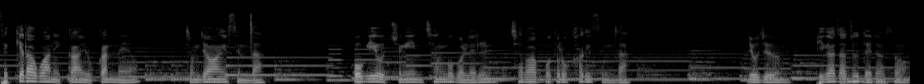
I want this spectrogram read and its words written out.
새끼라고 하니까 욕 같네요. 정정하겠습니다. 모기 요충인 장구벌레를 잡아보도록 하겠습니다. 요즘 비가 자주 내려서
